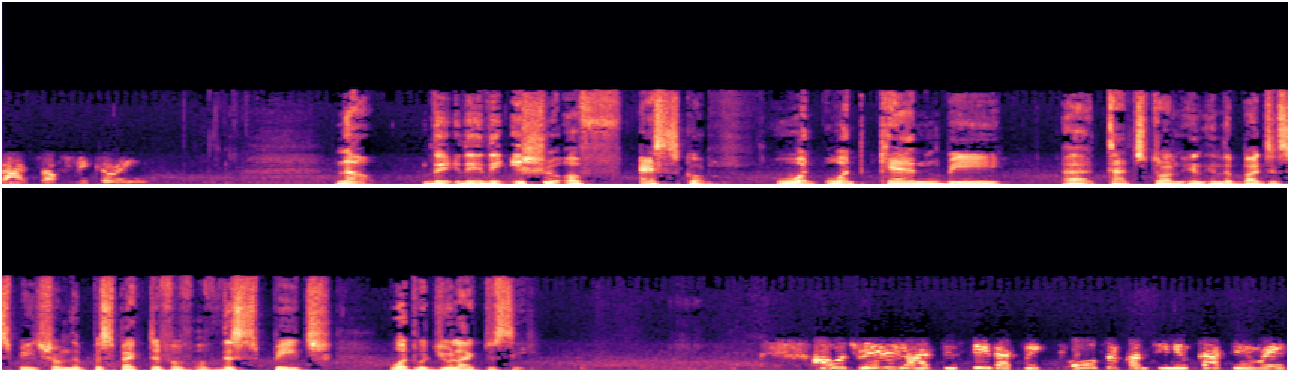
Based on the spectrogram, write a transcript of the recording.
lights are flickering. Now, the, the, the issue of Eskom, what, what can be uh, touched on in, in the budget speech? From the perspective of, of this speech, what would you like to see? Really like to see that we also continue cutting red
